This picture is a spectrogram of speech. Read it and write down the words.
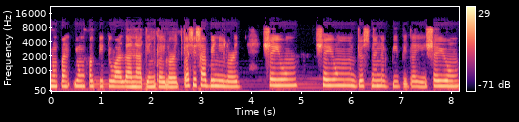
yung pan, yung pagtitiwala natin kay Lord. Kasi sabi ni Lord siya yung siya yung Diyos na nagbibigay siya yung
